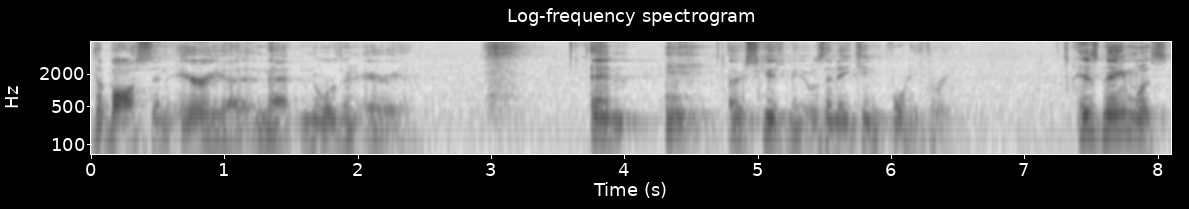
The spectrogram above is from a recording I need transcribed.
the Boston area and that northern area. And, excuse me, it was in 1843. His name was,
